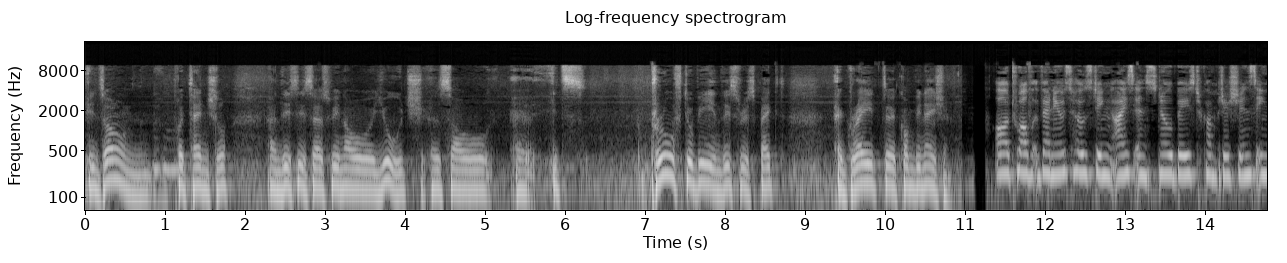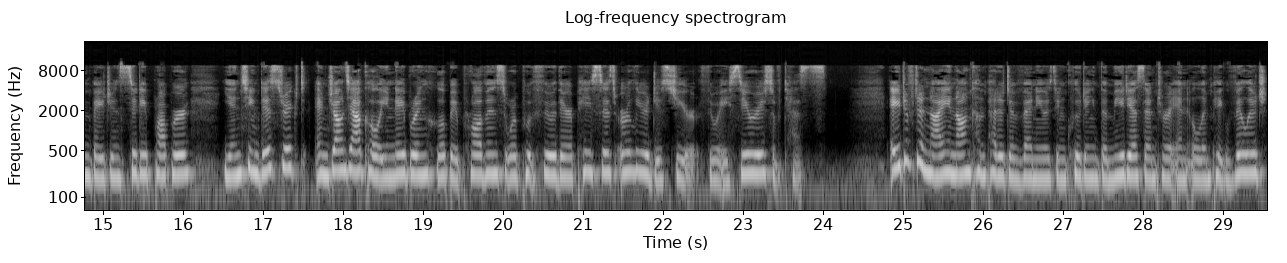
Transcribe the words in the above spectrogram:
its own potential. And this is, as we know, huge. So uh, it's proved to be, in this respect, a great uh, combination. All 12 venues hosting ice and snow based competitions in Beijing City proper, Yanqing District, and Zhangjiakou in neighboring Hebei province were put through their paces earlier this year through a series of tests. Eight of the nine non competitive venues, including the Media Center and Olympic Village,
